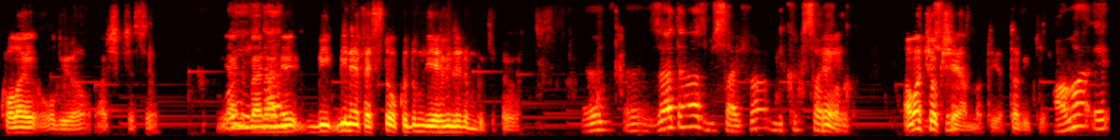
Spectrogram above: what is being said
kolay oluyor açıkçası. Yani yüzden, ben hani bir, bir nefeste okudum diyebilirim bu kitabı. Evet, evet. Zaten az bir sayfa. Bir 40 sayfalık. Evet. Ama çok şey. şey anlatıyor tabii ki. Ama e,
